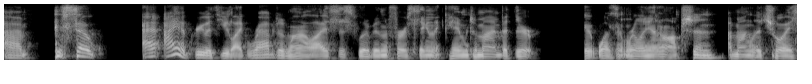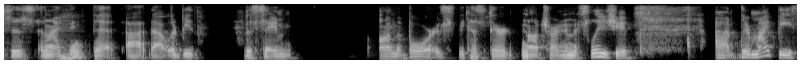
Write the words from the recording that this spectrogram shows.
Um, so I, I agree with you. Like rhabdomyolysis would have been the first thing that came to mind, but there it wasn't really an option among the choices, and I Mhm. think that uh, that would be the same on the boards because they're not trying to mislead you. Uh, there might be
